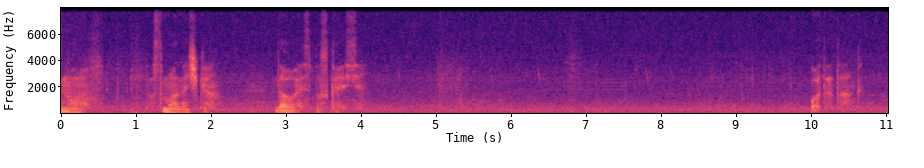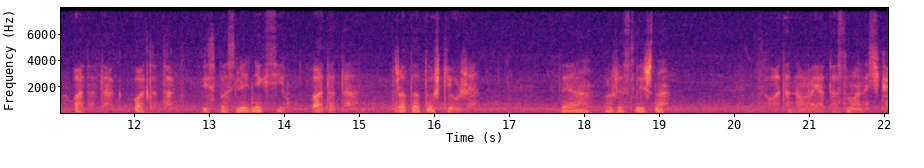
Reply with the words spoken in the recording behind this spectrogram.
Ну, Османочка, давай спускайся. Вот и так, вот и так, вот и так. Из последних сил. Вот и так. Трататушки уже. Да, уже слышно. Вот она моя тасманочка.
